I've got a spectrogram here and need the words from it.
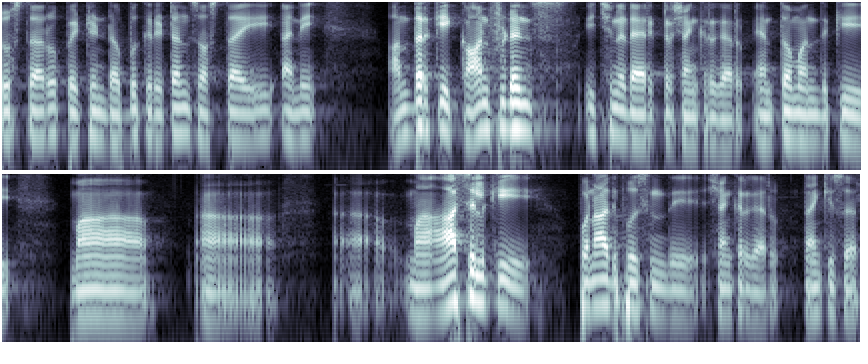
చూస్తారు పెట్టిన డబ్బుకి రిటర్న్స్ వస్తాయి అని అందరికీ కాన్ఫిడెన్స్ ఇచ్చిన డైరెక్టర్ శంకర్ గారు ఎంతోమందికి మా మా ఆశలకి పునాది పూసింది శంకర్ గారు. Thank you sir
